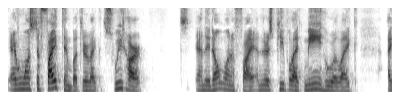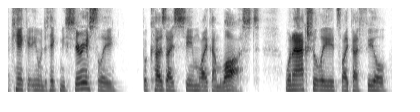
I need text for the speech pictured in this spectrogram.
everyone wants to fight them, but they're like sweetheart, and they don't want to fight. And there's people like me who are like, I can't get anyone to take me seriously because I seem like I'm lost. When actually, it's like I feel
